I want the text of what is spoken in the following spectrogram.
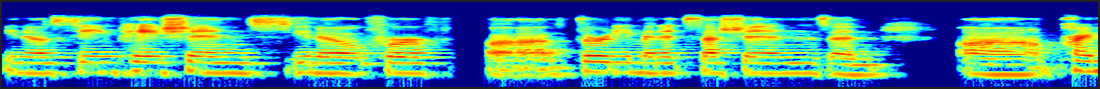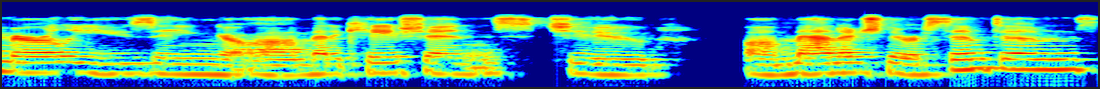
You know, seeing patients, you know, for uh, 30 minute sessions and uh, primarily using uh, medications to uh, manage their symptoms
